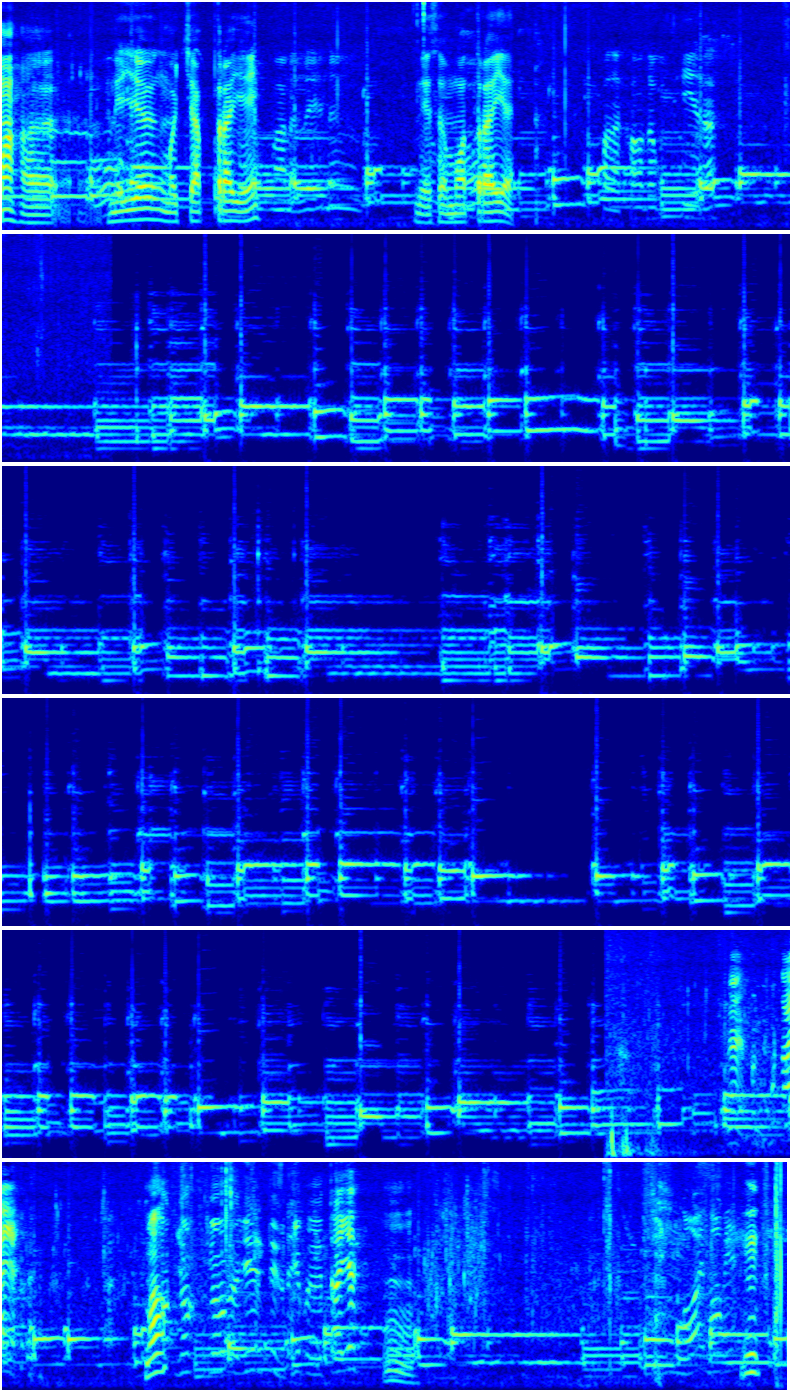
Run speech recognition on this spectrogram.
មកគ្នាយើងមកចាប់ត្រីឯងអ្នកសមុទ្រត្រីឯង ណែពុតដៃមកយកយកទេសភាពត្រីហ៎អឺងយបង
